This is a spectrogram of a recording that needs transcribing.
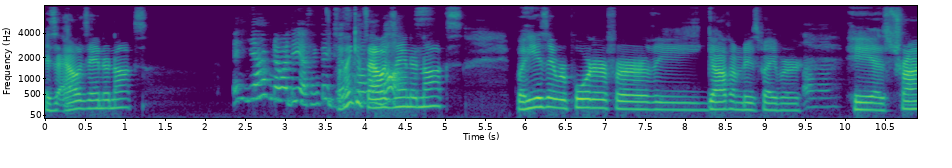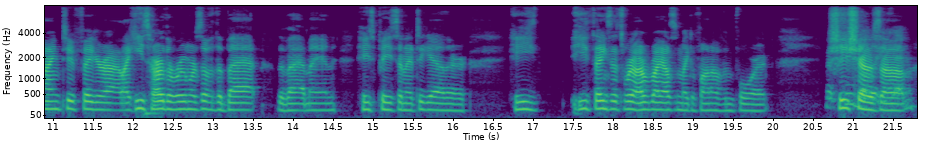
Is it Alexander Knox? And yeah, I have no idea. I think they just. I think it's Alexander Knox. But he is a reporter for the Gotham newspaper. Uh-huh. He is trying to figure out like he's heard the rumors of the bat, the Batman. He's piecing it together. He he thinks it's real. Everybody else is making fun of him for it. But she, shows up. him.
